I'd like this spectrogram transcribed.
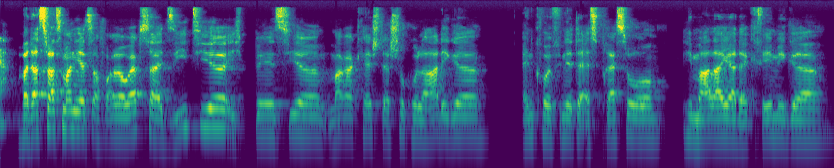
ja. Aber das, was man jetzt auf eurer Website sieht hier, ich bin jetzt hier Marrakesch, der schokoladige, entkoffinierte Espresso, Himalaya, der cremige,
